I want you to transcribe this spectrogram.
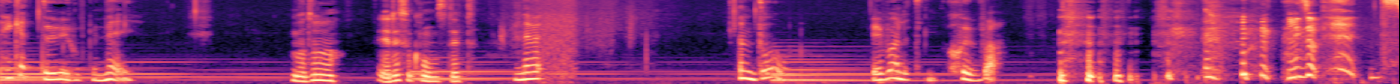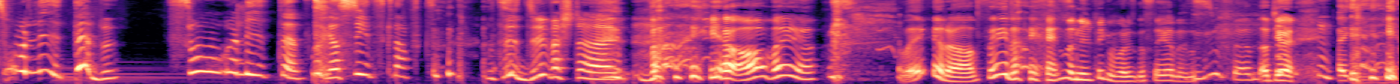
Tänk att du är ihop med mig. Vadå? Är det så konstigt? Nej men... Ändå. Jag är bara en liten sjua. liksom, så liten! Så liten! Jag syns knappt. Och du, du är värsta... ja, vad är jag? Vad är det då? Säg det. Jag är så nyfiken på vad du ska säga nu. Så spänd. Att jag är, jag är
